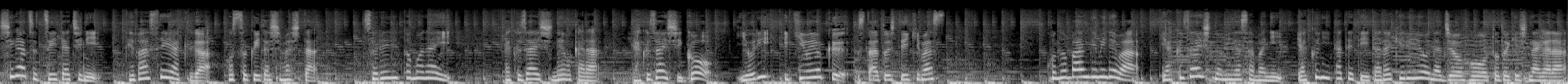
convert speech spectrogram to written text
4月1日に手羽製薬が発足いたしました。それに伴い薬剤師ネオから薬剤師 GO より勢いよくスタートしていきます。この番組では薬剤師の皆様に役に立てていただけるような情報をお届けしながら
